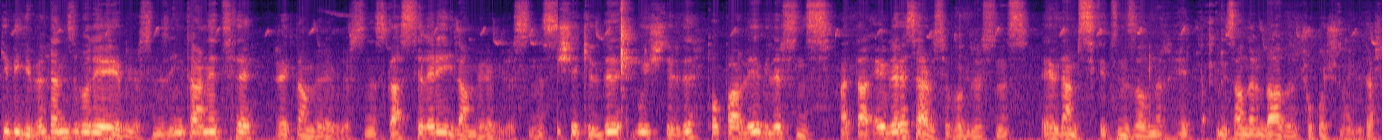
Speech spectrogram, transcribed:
gibi gibi kendinizi böyle yayabilirsiniz. İnternette reklam verebilirsiniz. Gazetelere ilan verebilirsiniz. Bir şekilde bu işleri de toparlayabilirsiniz. Hatta evlere servis yapabilirsiniz. Evden bisikletiniz alınır. İnsanların daha da çok hoşuna gider.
